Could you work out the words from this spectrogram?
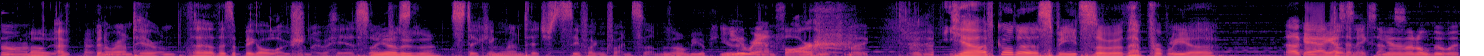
So, Uh, I've been around here, and uh, there's a big old ocean over here, so oh I'm yeah, just there's a sticking around here just to see if I can find some. zombie up here. You ran far. like, right. Yeah, I've got a speed, so that probably uh. okay, I guess Does that it? makes sense. yeah, that'll do it.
